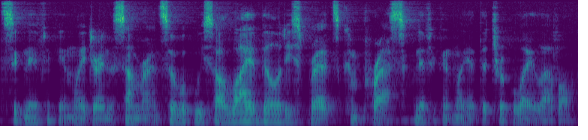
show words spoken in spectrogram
significantly during the summer. And so we saw liability spreads compress significantly at the AAA level.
